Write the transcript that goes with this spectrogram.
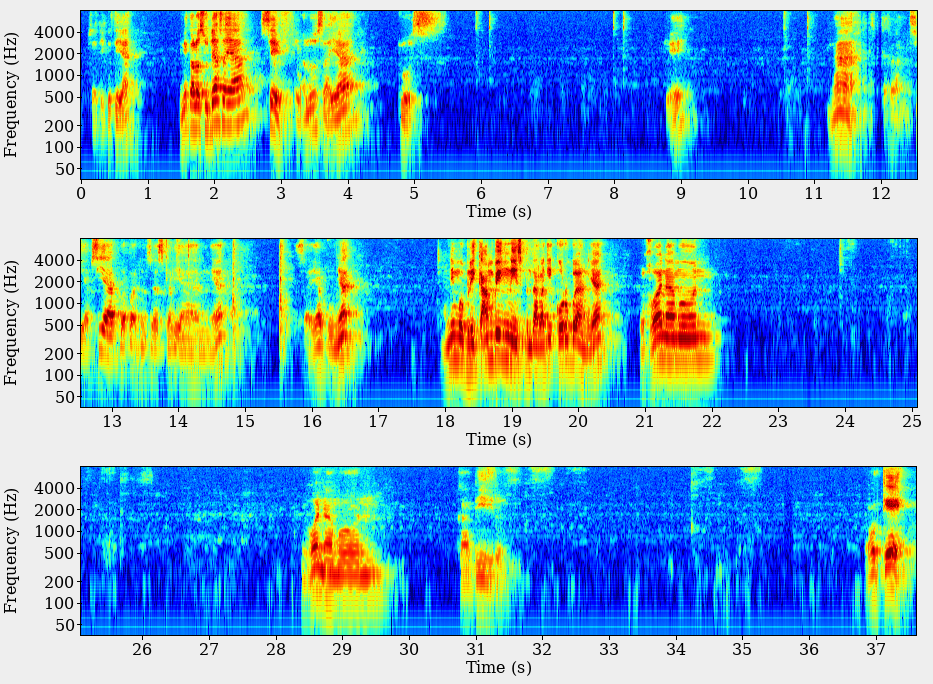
Bisa diikuti ya. Ini kalau sudah saya save, lalu saya close. Oke. Nah, sekarang siap-siap Bapak dan Saudara sekalian ya. Saya punya ini mau beli kambing nih sebentar lagi kurban ya. Ghanamun Ghanamun kabir. Oke.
